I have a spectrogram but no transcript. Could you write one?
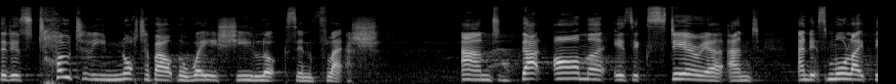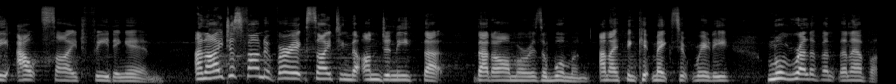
that is totally not about the way she looks in flesh. And that armor is exterior and, and it's more like the outside feeding in. And I just found it very exciting that underneath that, that armor is a woman. And I think it makes it really more relevant than ever.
